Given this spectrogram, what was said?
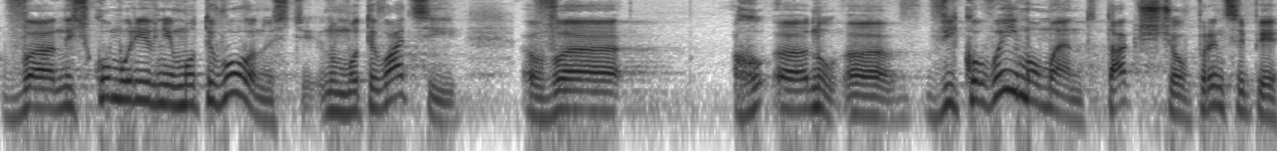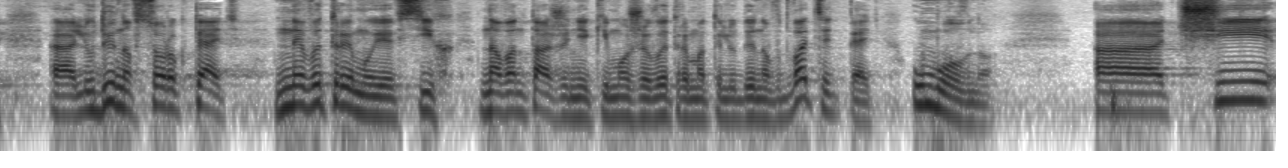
В низькому рівні мотивованості, ну, мотивації, в е, е, ну, е, віковий момент, так, що в принципі людина в 45 не витримує всіх навантажень, які може витримати людина в 25, умовно. Чи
